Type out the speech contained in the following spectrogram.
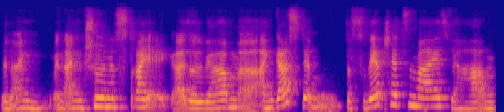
in ein, in ein schönes Dreieck. Also wir haben äh, einen Gast, der das zu wertschätzen weiß. Wir haben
